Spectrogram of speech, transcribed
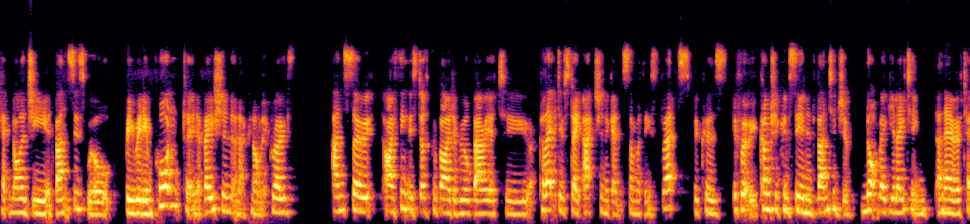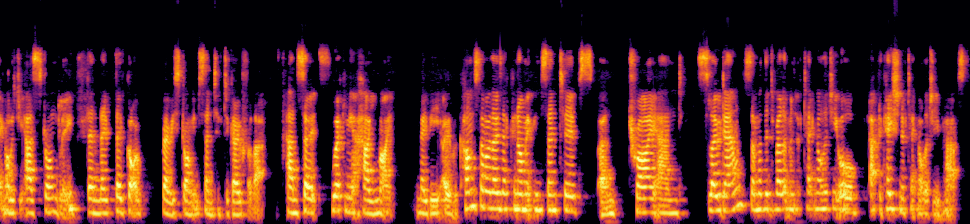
technology advances will be really important to innovation and economic growth. And so I think this does provide a real barrier to collective state action against some of these threats, because if a country can see an advantage of not regulating an area of technology as strongly, then they've, they've got a very strong incentive to go for that. And so it's working out how you might maybe overcome some of those economic incentives and try and slow down some of the development of technology or application of technology, perhaps,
